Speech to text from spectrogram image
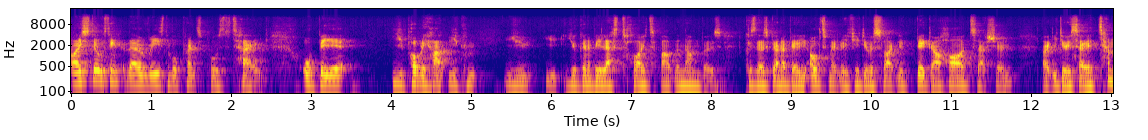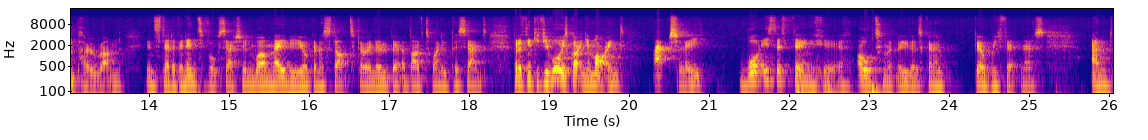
I still think that there are reasonable principles to take, albeit you probably have, you can, you, you're going to be less tight about the numbers because there's going to be ultimately if you do a slightly bigger hard session like you do say a tempo run instead of an interval session, well, maybe you're going to start to go a little bit above 20%. But I think if you've always got in your mind, actually, what is the thing here ultimately that's going to build me fitness? And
